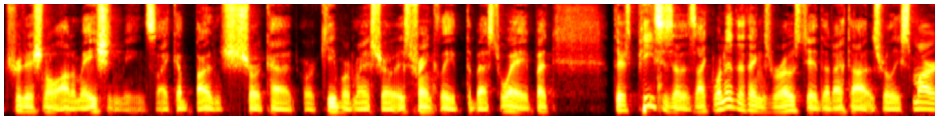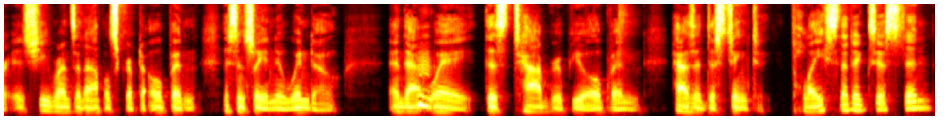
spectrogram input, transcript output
traditional automation means like a bunch shortcut or keyboard maestro is frankly the best way. But there's pieces of this like one of the things rose did that i thought was really smart is she runs an AppleScript to open essentially a new window and that hmm. way this tab group you open has a distinct place that exists in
